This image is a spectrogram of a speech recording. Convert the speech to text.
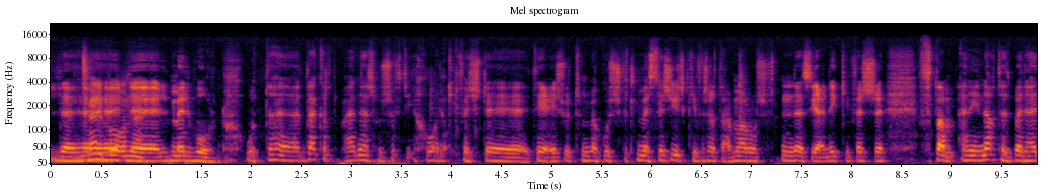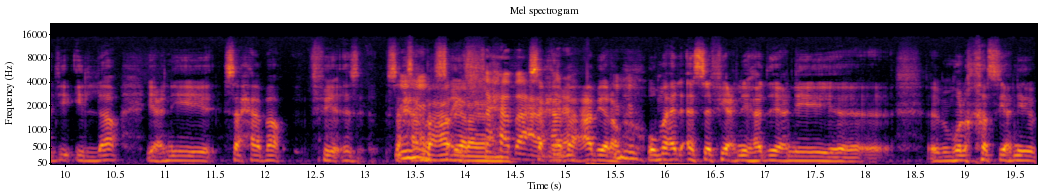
لملبورن وذاكرت مع ناس وشفت إخوان كيفاش تعيشوا تماك وشفت المساجد كيفاش تعمر وشفت الناس يعني كيفاش في طمأنينة تتبان هذه إلا يعني سحابة في سحابة عابرة يعني. سحابة عابرة. سحابة عابرة. ومع الأسف يعني هذا يعني آه، ملخص يعني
